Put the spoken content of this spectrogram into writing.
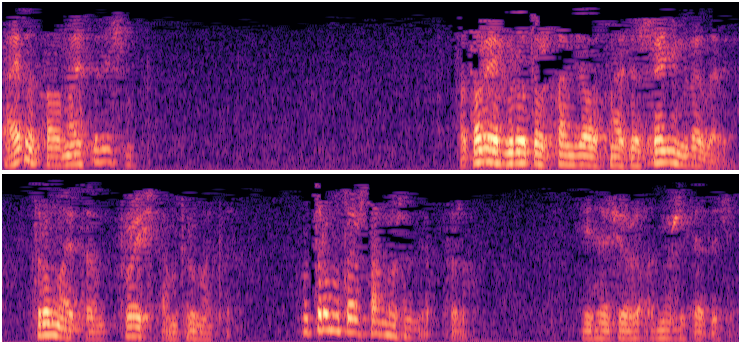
А это стало моя Ришин. Потом я беру то, что там делал с моим решением и так далее. Труму это проще, там труму это. Ну, труму тоже там можно сделать тоже. Если хочу одну шестьдесят учить.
